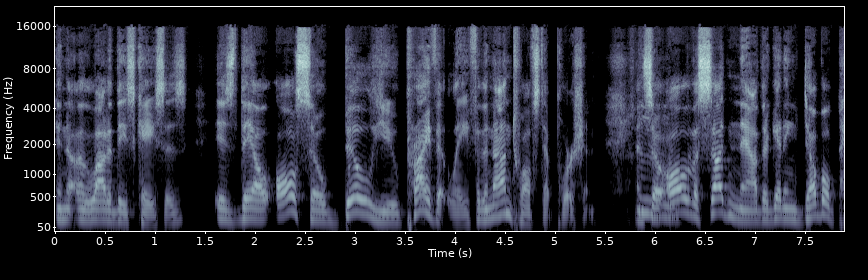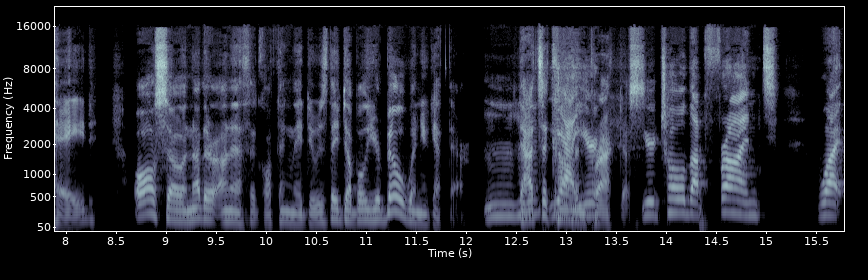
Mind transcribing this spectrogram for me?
in a lot of these cases is they'll also bill you privately for the non 12 step portion. And so Hmm. all of a sudden now they're getting double paid. Also, another unethical thing they do is they double your bill when you get there. Mhm. That's a Yeah, common you're- practice. you're told up front what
